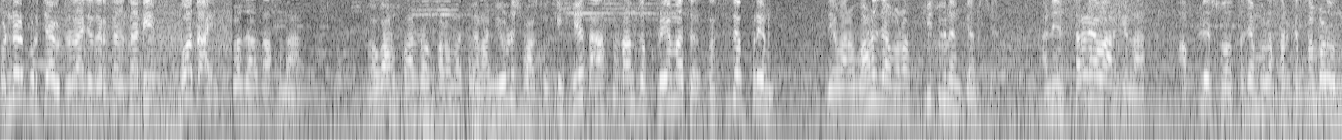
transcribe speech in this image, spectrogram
पंढरपूरच्या विठुरायाच्या दर्शनासाठी होत आहे. जात असताना भगवान पांडुरंग परमात्म्याला आम्ही एवढंच मागतो की हेच असंच आमचं प्रेमाचं भक्तीचं प्रेम देवाला वाढू द्या म्हणून हीच विनंती असेल आणि सगळ्या वारकेला आपले स्वतःच्या मुलासारखं सांभाळून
